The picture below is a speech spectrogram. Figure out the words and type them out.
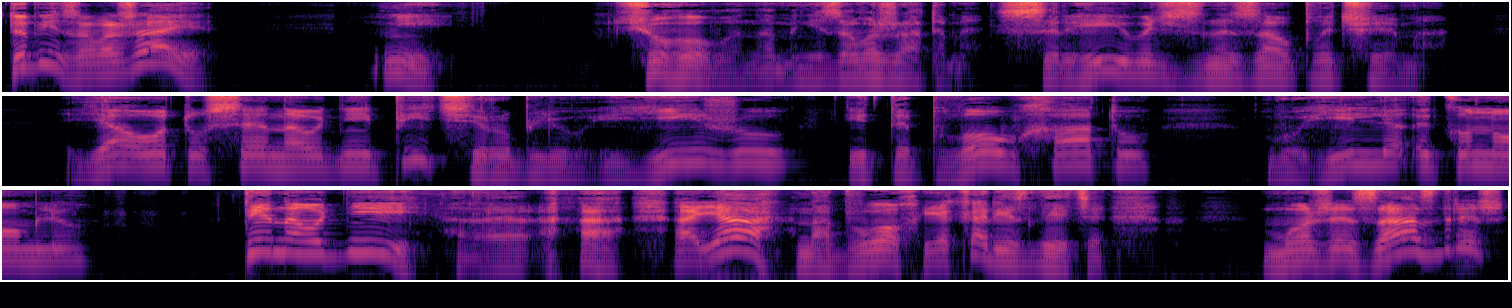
Тобі заважає? Ні. Чого вона мені заважатиме? Сергійович знизав плечима. Я от усе на одній піці роблю і їжу, і тепло в хату, вугілля економлю. Ти на одній, а, а, я на двох. Яка різниця? Може, заздриш?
